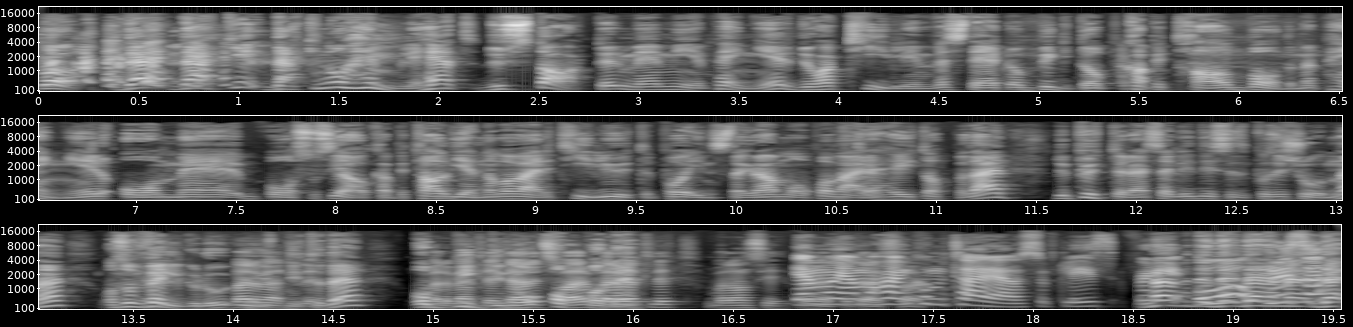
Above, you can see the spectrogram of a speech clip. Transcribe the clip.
Bro, det, det, er ikke, det er ikke noe hemmelighet. Du starter med mye penger. Du har tidlig investert og bygd opp kapital både med penger og, med, og sosialkapital gjennom å være tidlig ute på Instagram og på å være høyt oppe der. Du putter deg selv i disse posisjonene, og så velger du å utnytte det og bygge noe oppå det. Jeg må, jeg må ha en kommentar, jeg også, please. Fordi, Nei, det, det, det, det, det, det,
